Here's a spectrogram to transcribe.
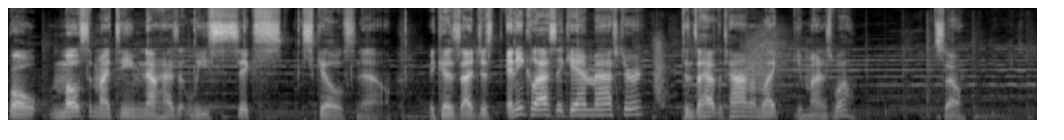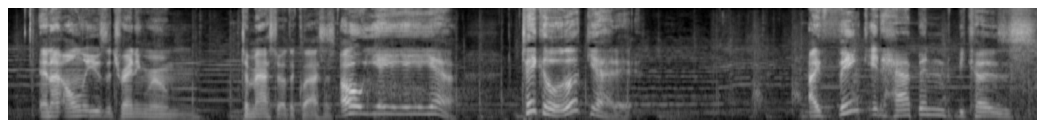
well, most of my team now has at least six skills now. Because I just, any class they can master, since I have the time, I'm like, you might as well. So, and I only use the training room to master other classes. Oh, yeah, yeah, yeah, yeah, yeah. Take a look at it. I think it happened because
